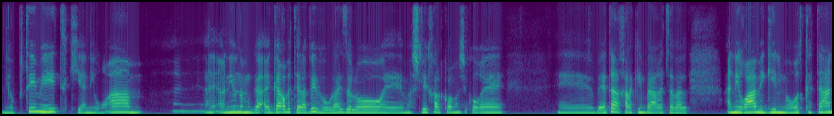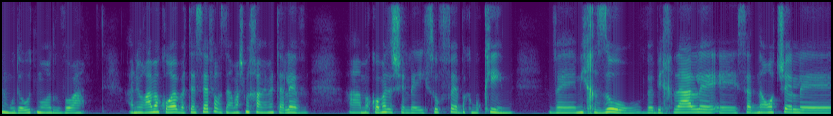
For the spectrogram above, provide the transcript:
אני אופטימית כי אני רואה, אני אמנם גר בתל אביב, ואולי זה לא uh, משליך על כל מה שקורה uh, ביתר החלקים בארץ, אבל אני רואה מגיל מאוד קטן מודעות מאוד גבוהה. אני רואה מה קורה בבתי ספר, וזה ממש מחמם את הלב. המקום הזה של איסוף אה, בקבוקים, ומחזור, ובכלל אה, סדנאות של, אה,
